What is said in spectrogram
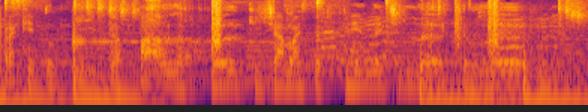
Pra quem duvida, fala fuck, jamais dependa de luck, luck.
